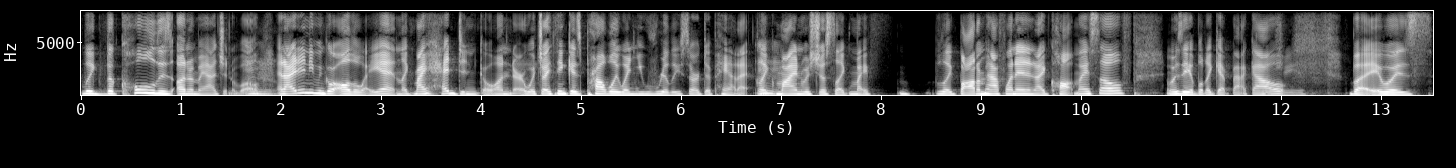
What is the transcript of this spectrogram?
like the cold is unimaginable, Mhm. and I didn't even go all the way in. Like my head didn't go under, which I think is probably when you really start to panic. Like Mhm. mine was just like my like bottom half went in, and I caught myself and was able to get back out. Oh, but it was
